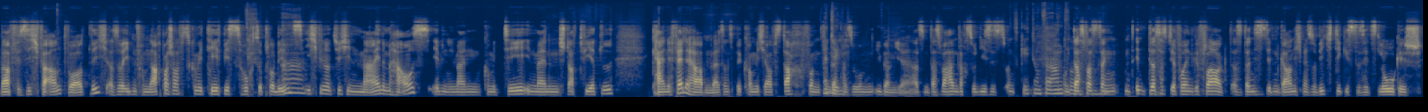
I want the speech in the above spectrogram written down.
war für sich verantwortlich, also eben vom Nachbarschaftskomitee bis hoch zur Provinz. Ah, Ich will natürlich in meinem Haus, eben in meinem Komitee, in meinem Stadtviertel keine Fälle haben, weil sonst bekomme ich ja aufs Dach von, von der. Person über mir. Also das war einfach so dieses, und Es geht um und das, Verantwortung. was dann, und das hast du ja vorhin gefragt, also dann ist es eben gar nicht mehr so wichtig, ist das jetzt logisch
